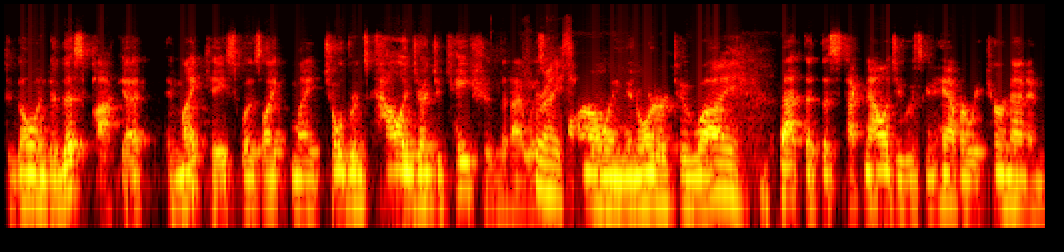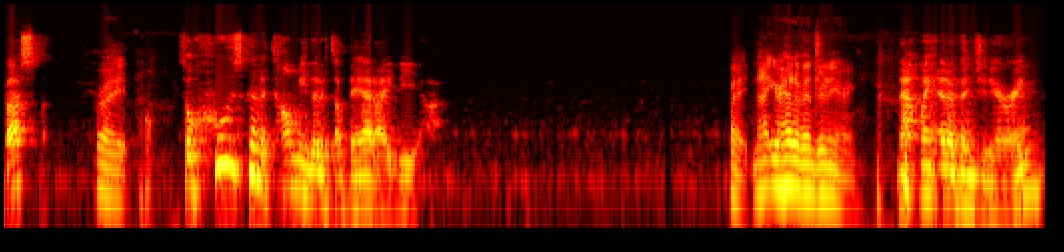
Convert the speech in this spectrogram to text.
to go into this pocket. In my case, was like my children's college education that I was Right. borrowing in order to uh, right bet that this technology was going to have a return on investment. right So who's going to tell me that it's a bad idea? right not your head of engineering Not my head of engineering.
